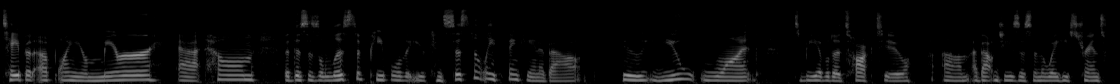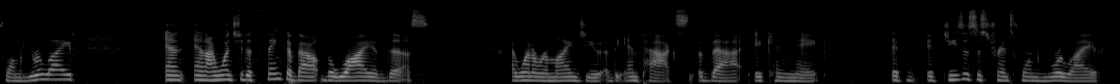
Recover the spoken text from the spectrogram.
tape it up on your mirror at home. But this is a list of people that you're consistently thinking about who you want to be able to talk to um, about Jesus and the way he's transformed your life. And, and I want you to think about the why of this. I want to remind you of the impacts that it can make. If, if Jesus has transformed your life,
